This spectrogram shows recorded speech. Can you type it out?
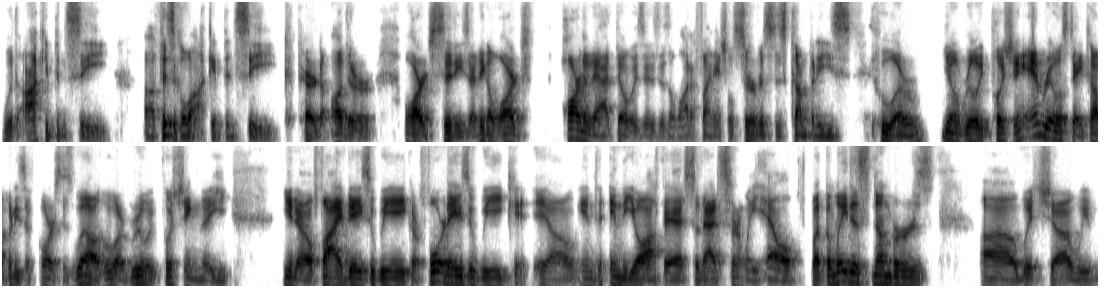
with occupancy uh, physical occupancy compared to other large cities i think a large part of that though is, is, is a lot of financial services companies who are you know really pushing and real estate companies of course as well who are really pushing the you know five days a week or four days a week you know in in the office. So that certainly helped. But the latest numbers uh, which uh, we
